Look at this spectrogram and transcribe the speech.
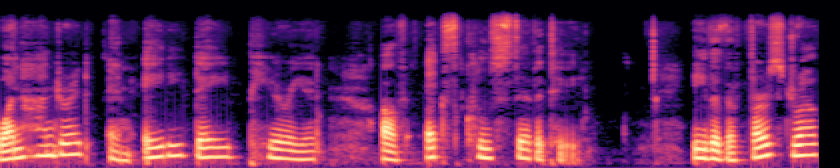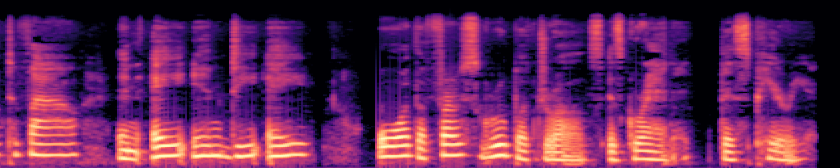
180 day period of exclusivity either the first drug to file an ANDA or the first group of drugs is granted this period.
